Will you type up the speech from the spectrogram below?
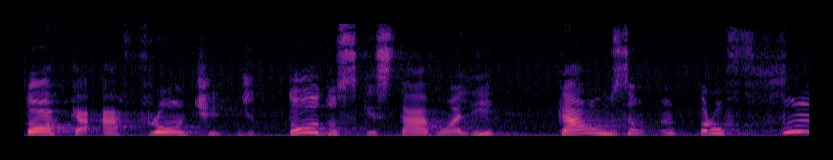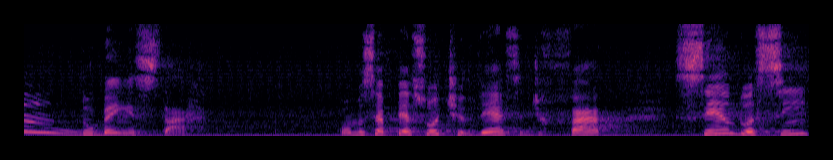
toca a fronte de todos que estavam ali, causam um profundo bem-estar. Como se a pessoa tivesse, de fato, sendo assim,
